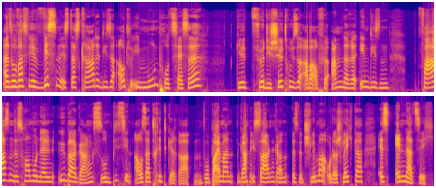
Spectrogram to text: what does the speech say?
Also was wir wissen, ist, dass gerade diese Autoimmunprozesse gilt für die Schilddrüse, aber auch für andere in diesen Phasen des hormonellen Übergangs so ein bisschen außer Tritt geraten. Wobei man gar nicht sagen kann, es wird schlimmer oder schlechter. Es ändert sich.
